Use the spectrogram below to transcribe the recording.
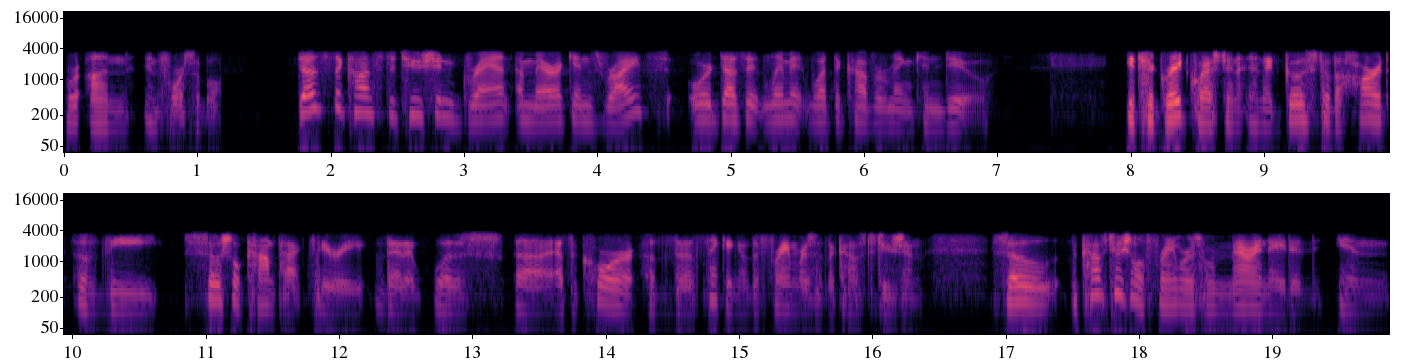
were unenforceable. Does the Constitution grant Americans rights, or does it limit what the government can do? It's a great question, and it goes to the heart of the social compact theory that it was uh, at the core of the thinking of the framers of the Constitution. So the constitutional framers were marinated in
